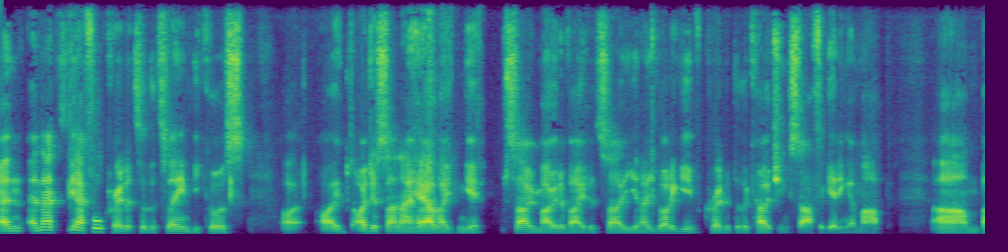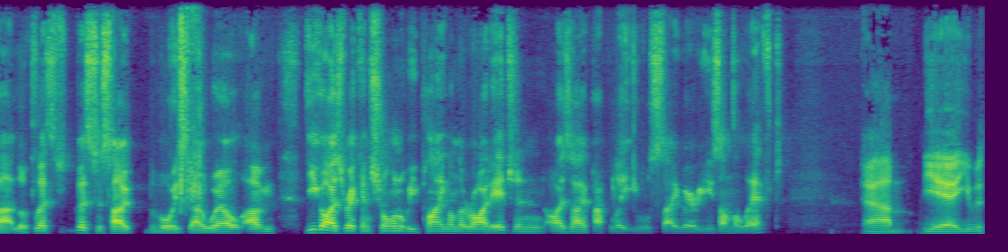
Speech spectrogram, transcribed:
and, and that's, you know, full credit to the team because I, I, I just don't know how they can get so motivated. So you know you've got to give credit to the coaching staff for getting them up. Um, but look, let's let's just hope the boys go well. Um, do you guys reckon Shawn will be playing on the right edge and Isaiah Papali'i will stay where he is on the left? Um, yeah, you would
